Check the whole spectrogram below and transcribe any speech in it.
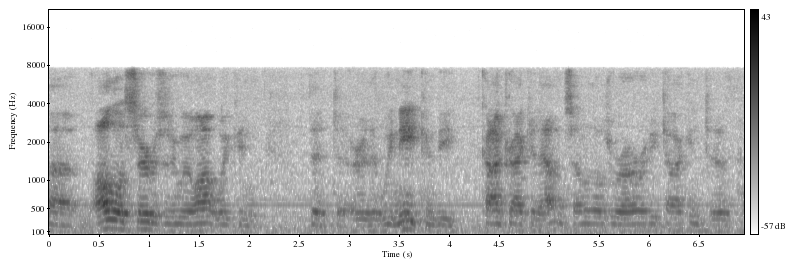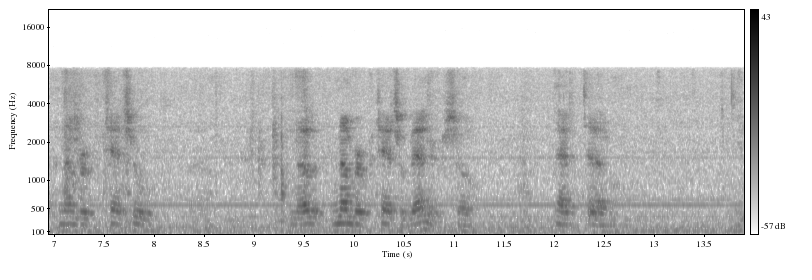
uh, all those services we want, we can, that, or that we need can be contracted out, and some of those we're already talking to a number of potential, uh, another number of potential vendors, so that, um, you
